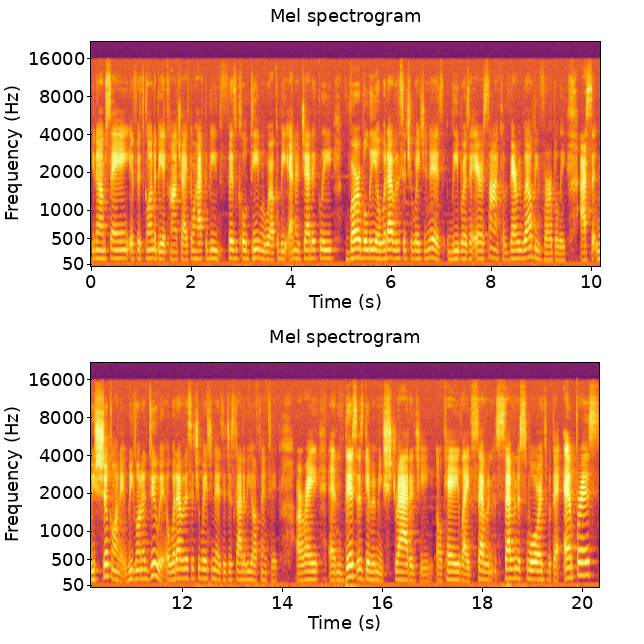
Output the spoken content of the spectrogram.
You know what I'm saying? If it's going to be a contract, don't have to be physical demon world. It could be energetically, verbally, or whatever the situation is. Libra is an air sign, could very well be verbally. I said we shook on it. We're going to do it, or whatever the situation is. It just got to be authentic. All right, and this is giving me strategy. Okay, like seven seven of swords with the Empress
